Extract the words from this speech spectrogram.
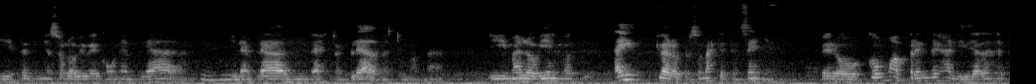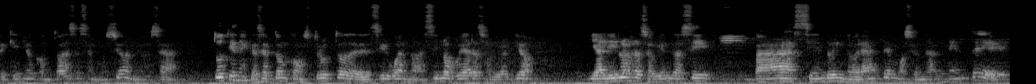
y este niño solo vive con una empleada, y la empleada no es tu empleada, no es tu mamá. Y mal o bien, no te- hay, claro, personas que te enseñan, pero ¿cómo aprendes a lidiar desde pequeño con todas esas emociones? O sea, tú tienes que hacerte un constructo de decir, bueno, así los voy a resolver yo. Y al irlos resolviendo así, vas siendo ignorante emocionalmente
